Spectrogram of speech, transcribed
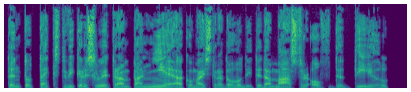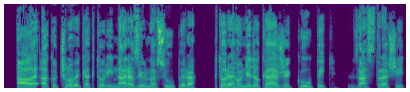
Tento text vykresluje Trumpa nie ako majstra dohody, teda master of the deal, ale ako človeka, ktorý narazil na súpera, ktorého nedokáže kúpiť, zastrašiť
